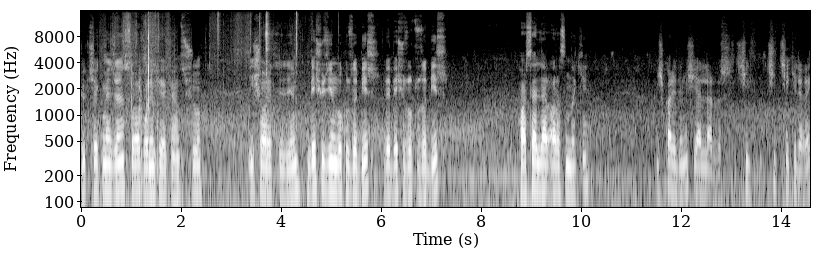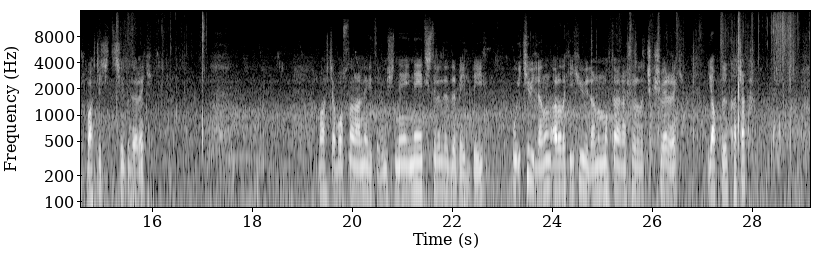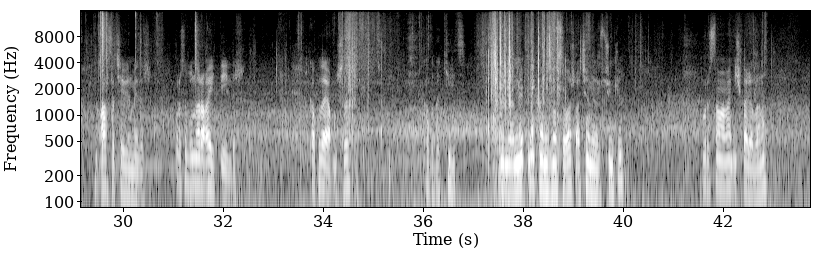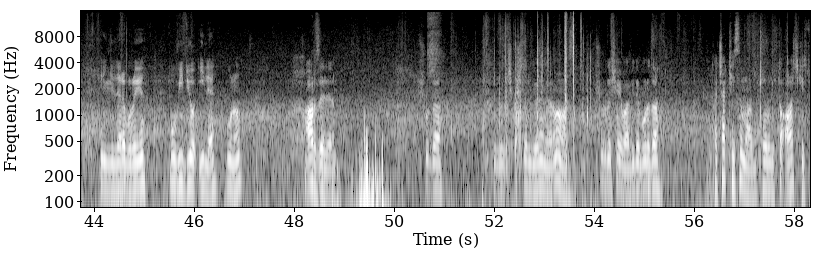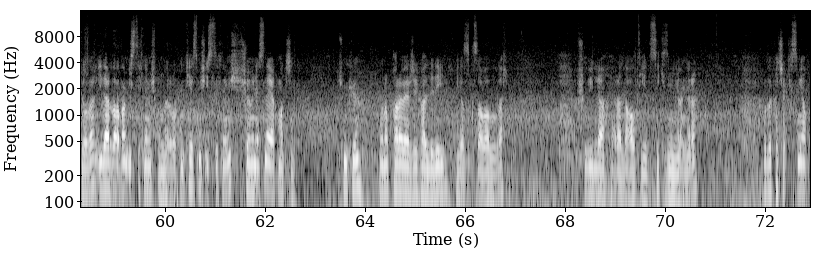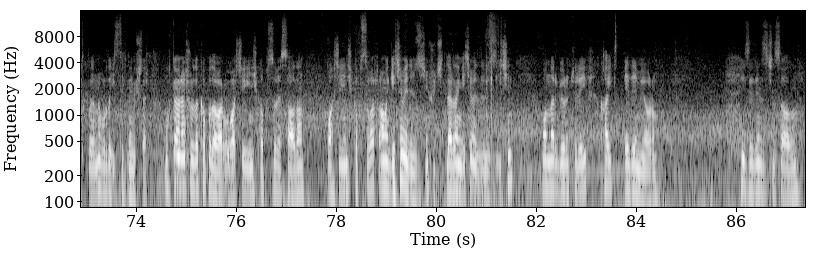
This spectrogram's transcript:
Küçükçekmece Suat Olimpiya Kent. Şu işaretlediğim 529'da 1 ve 530'da 1 parseller arasındaki işgal edilmiş yerlerdir. Çit, çit çekilerek, bahçe çiti çekilerek bahçe bostan haline getirilmiş. Ne, ne yetiştirildiği de belli değil. Bu iki villanın, aradaki iki villanın muhtemelen şurada çıkış vererek yaptığı kaçak arsa çevirmedir. Burası bunlara ait değildir. Kapı da yapmışlar. Kapıda kilit bilmem ne mekanizması var. Açamıyoruz çünkü. Burası tamamen işgal alanı. İlgililere burayı bu video ile bunu arz ederim. Şurada şurada çıkışları göremiyorum ama şurada şey var. Bir de burada kaçak kesim var. Bu korulukta ağaç kesiyorlar. İleride adam istiflemiş bunları. Bakın kesmiş, istiflemiş şöminesine yakmak için. Çünkü buna para verecek halde değil. Yazık zavallılar. Şu villa herhalde 6 7 8 milyon lira. Burada kaçak kesim yaptıklarını burada istiflemişler. Muhtemelen şurada kapı da var. Bu bahçeye iniş kapısı ve sağdan bahçeye iniş kapısı var. Ama geçemediğimiz için, şu çitlerden geçemediğimiz için onları görüntüleyip kayıt edemiyorum. İzlediğiniz için sağ olun.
